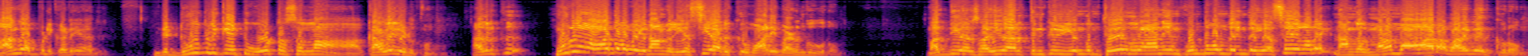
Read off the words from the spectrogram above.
நாங்க அப்படி கிடையாது. இந்த டூப்ளிகேட் ஓட்டர்ஸ் எல்லாம் களை எடுக்கணும். அதற்கு முழு ஆதரவை நாங்கள் எஸ்சிஆருக்கு வாரி வழங்குகிறோம். மத்திய அரசு அதிகாரத்தின் கீழ் இயங்கும் தேர்தல் ஆணையம் கொண்டு வந்த இந்த எஸ்ஐஆரை நாங்கள் மனமாற வரவேற்கிறோம்.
